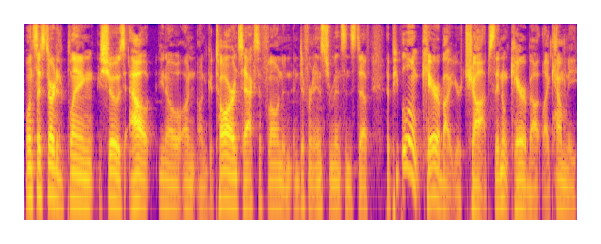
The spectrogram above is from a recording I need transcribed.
once I started playing shows out, you know, on, on guitar and saxophone and, and different instruments and stuff, that people don't care about your chops. They don't care about like how many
